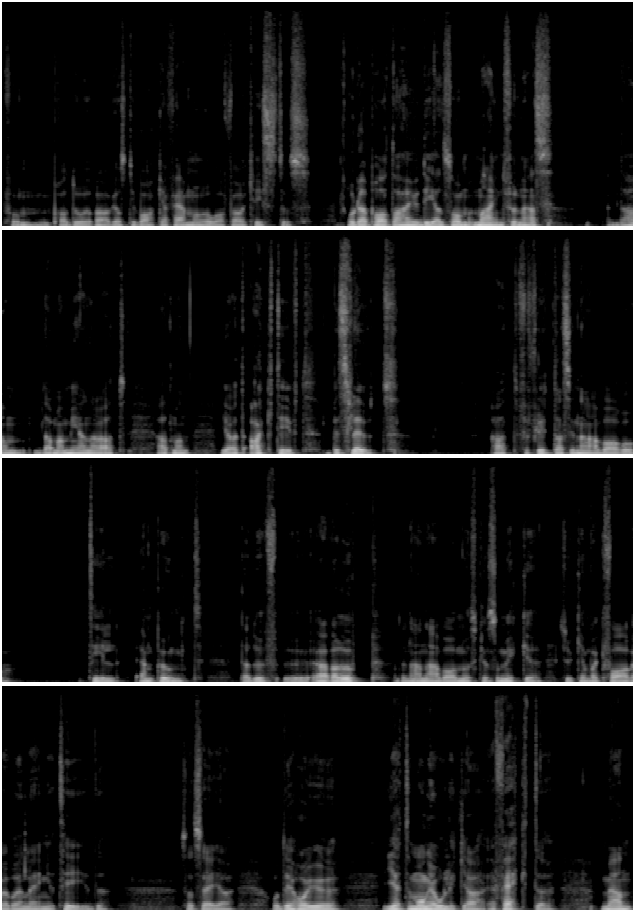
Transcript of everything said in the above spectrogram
Från, då rör vi oss tillbaka 500 år före Kristus. Och där pratar han ju dels om mindfulness, där, han, där man menar att, att man gör ett aktivt beslut att förflytta sin närvaro till en punkt där du övar upp den här närvaromuskeln så mycket så du kan vara kvar över en längre tid. Så att säga. Och det har ju jättemånga olika effekter. Men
